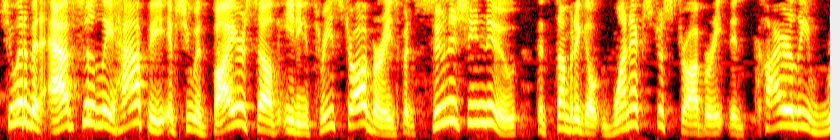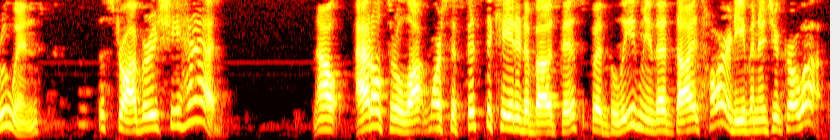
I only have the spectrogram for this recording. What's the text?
She would have been absolutely happy if she was by herself eating three strawberries, but as soon as she knew that somebody got one extra strawberry, it entirely ruined the strawberries she had. Now, adults are a lot more sophisticated about this, but believe me, that dies hard even as you grow up.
